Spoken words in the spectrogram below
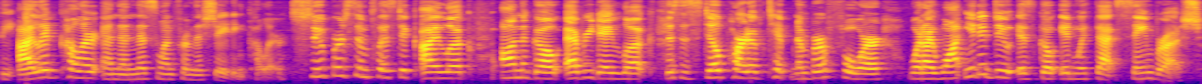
the eyelid color and then this one from the shading color. Super simplistic eye look on the go everyday look. This is still part of tip number four. What I want you to do is go in with that same brush.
